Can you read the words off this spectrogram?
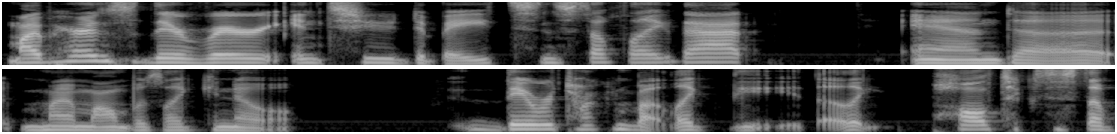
my parents they're very into debates and stuff like that, and uh, my mom was like, you know, they were talking about like the like politics and stuff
